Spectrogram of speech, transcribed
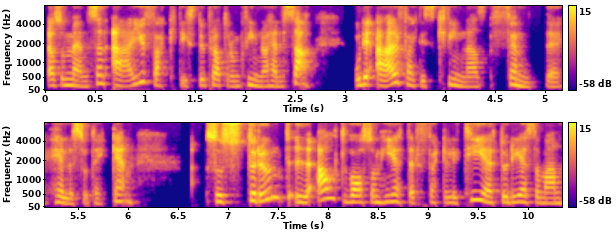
alltså mensen är ju faktiskt, du pratar om kvinnohälsa, och det är faktiskt kvinnans femte hälsotecken. Så strunt i allt vad som heter fertilitet och det som man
